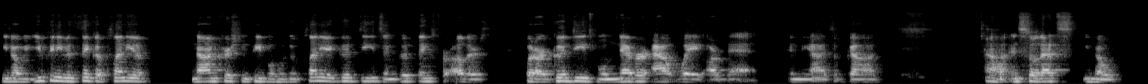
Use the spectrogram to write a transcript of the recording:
you know, you can even think of plenty of non Christian people who do plenty of good deeds and good things for others but our good deeds will never outweigh our bad in the eyes of God. Uh, and so that's you know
